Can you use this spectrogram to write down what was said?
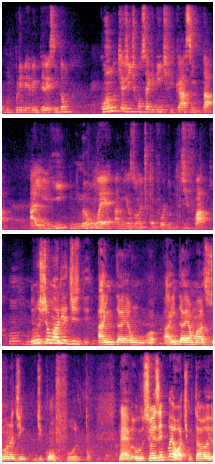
um primeiro interesse. Então, quando que a gente consegue identificar assim, tá, ali não é a minha zona de conforto de fato. Eu não chamaria de ainda é, um, ainda é uma zona de, de conforto. Né? O seu exemplo é ótimo. Então, eu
